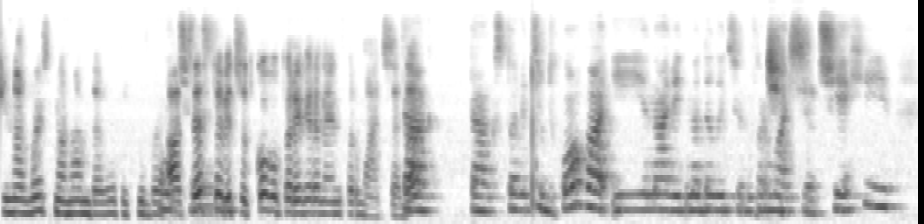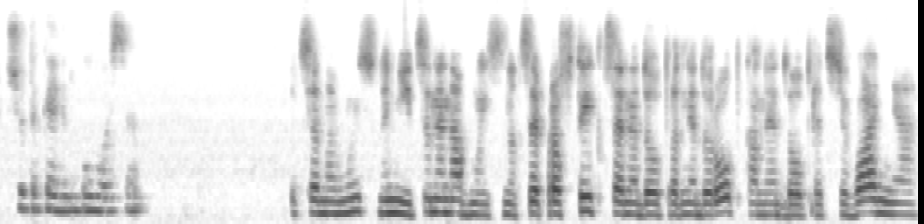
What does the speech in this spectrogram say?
Чи навмисно нам дали такі бо- А це стовідсотково перевірена інформація, так? Так, так, стовідсоткова, і навіть надали цю інформацію Чехії, що таке відбулося. Це навмисно? Ні, це не навмисно. Це профтик, це недоробка, недоопрацювання,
